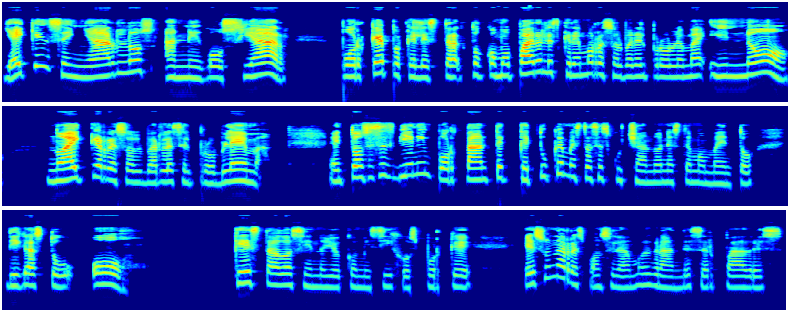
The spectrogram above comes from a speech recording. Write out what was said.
y hay que enseñarlos a negociar. ¿Por qué? Porque les como padres les queremos resolver el problema y no, no hay que resolverles el problema. Entonces es bien importante que tú que me estás escuchando en este momento digas tú, oh, qué he estado haciendo yo con mis hijos, porque es una responsabilidad muy grande ser padres.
